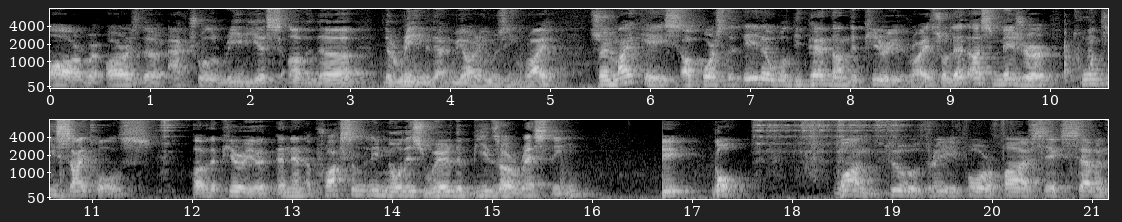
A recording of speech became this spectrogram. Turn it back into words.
r, where r is the actual radius of the, the ring that we are using, right? So in my case, of course, the data will depend on the period, right? So let us measure 20 cycles of the period and then approximately notice where the beads are resting. Go. 1, 2, 3, 4, 5, 6, 7,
